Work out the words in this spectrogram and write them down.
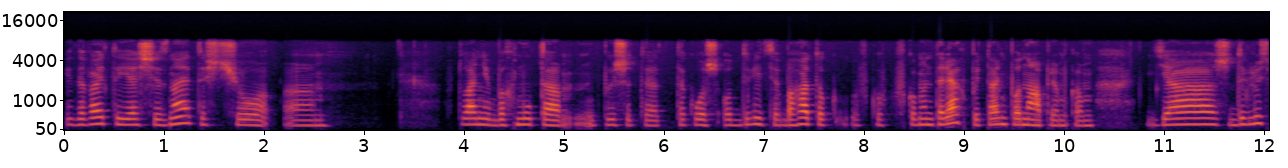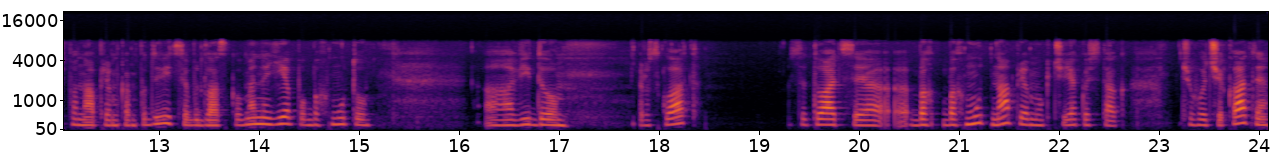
І давайте я ще знаєте, що е, в плані Бахмута пишете також, от дивіться, багато в, коментарях питань по напрямкам. Я ж дивлюсь по напрямкам. Подивіться, будь ласка, у мене є по Бахмуту відео розклад. Ситуація е, Бахмут, напрямок, чи якось так, чого чекати.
